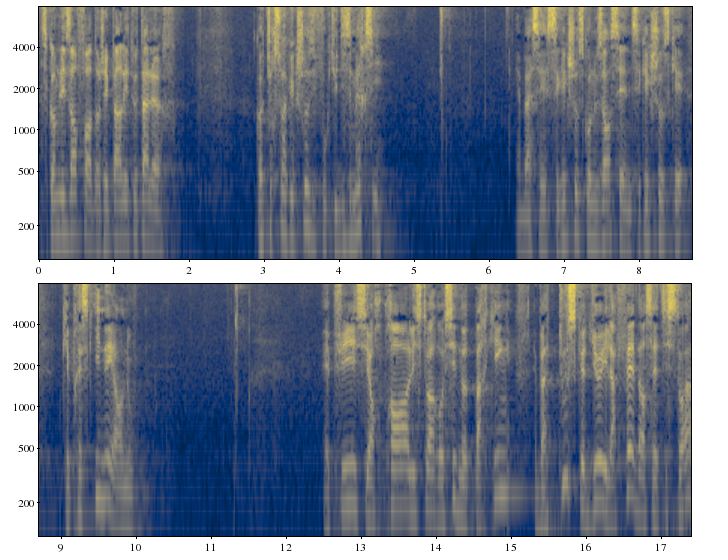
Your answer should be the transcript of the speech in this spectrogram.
C'est comme les enfants dont j'ai parlé tout à l'heure. Quand tu reçois quelque chose, il faut que tu dises merci. Eh ben, c'est, quelque chose qu'on nous enseigne, c'est quelque chose qui est, presque inné en nous. Et puis, si on reprend l'histoire aussi de notre parking, eh ben, tout ce que Dieu il a fait dans cette histoire,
